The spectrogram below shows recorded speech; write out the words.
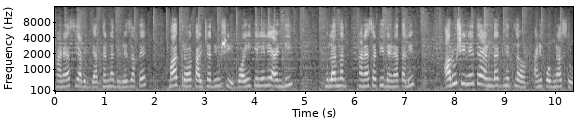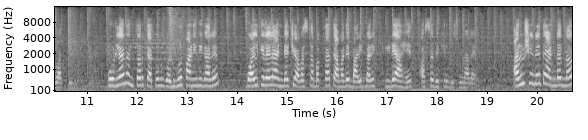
खाण्यास या विद्यार्थ्यांना दिले जाते. मात्र कालच्या दिवशी बॉईल केलेली अंडी मुलांना खाण्यासाठी देण्यात आली. आरुषीने ते अंड घेतलं आणि फोडण्यास सुरुवात केली. फोडल्यानंतर त्यातून गढूळ पाणी निघाले. बॉईल केलेल्या अंड्याची अवस्था बघता त्यामध्ये बारीक बारीक किडे आहेत असं देखील दिसून आलंय. आरुषीने ते अंड न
